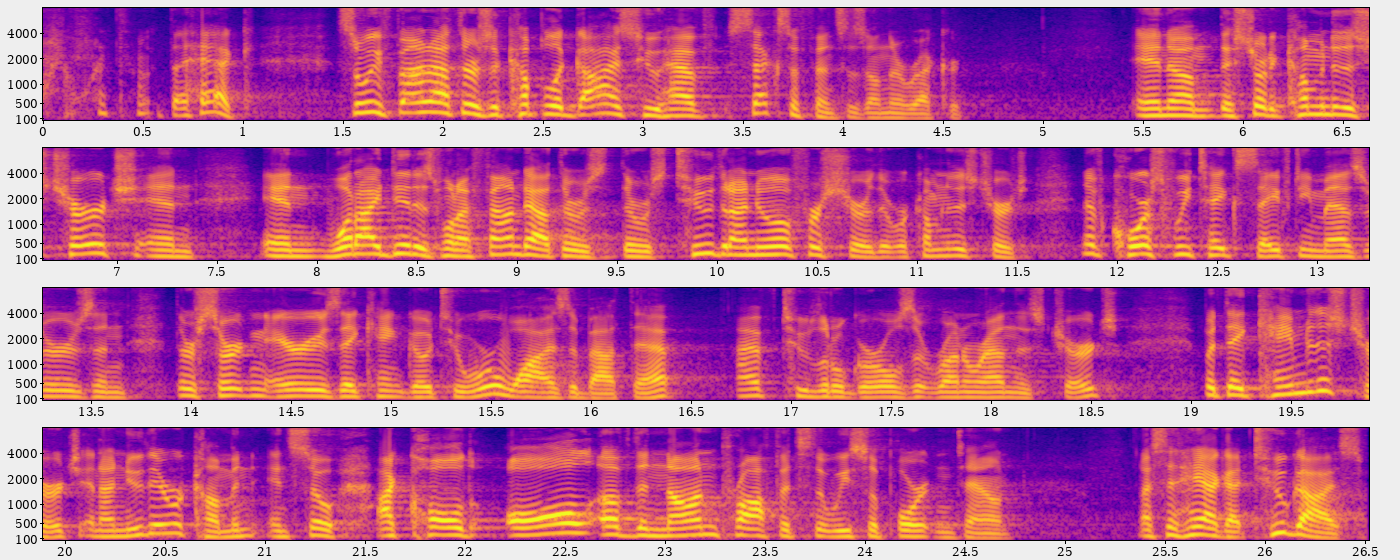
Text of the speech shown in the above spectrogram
I'm like, what the heck? So we found out there's a couple of guys who have sex offenses on their record. And um, they started coming to this church. And, and what I did is when I found out there was, there was two that I knew of for sure that were coming to this church. And of course, we take safety measures, and there are certain areas they can't go to. We're wise about that. I have two little girls that run around this church. But they came to this church and I knew they were coming. And so I called all of the nonprofits that we support in town. I said, hey, I got two guys.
